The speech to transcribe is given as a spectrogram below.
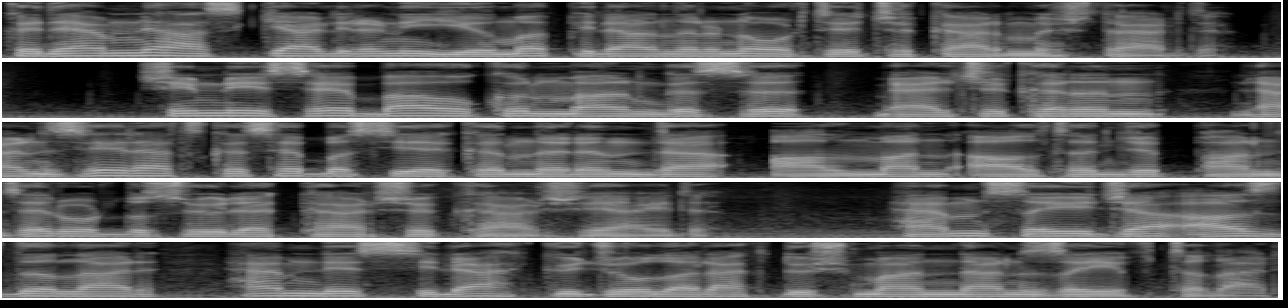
kıdemli askerlerini yığma planlarını ortaya çıkarmışlardı. Şimdi ise Bauk'un mangası Belçika'nın Lanzerat kasabası yakınlarında Alman 6. Panzer ordusuyla karşı karşıyaydı. Hem sayıca azdılar hem de silah gücü olarak düşmandan zayıftılar.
